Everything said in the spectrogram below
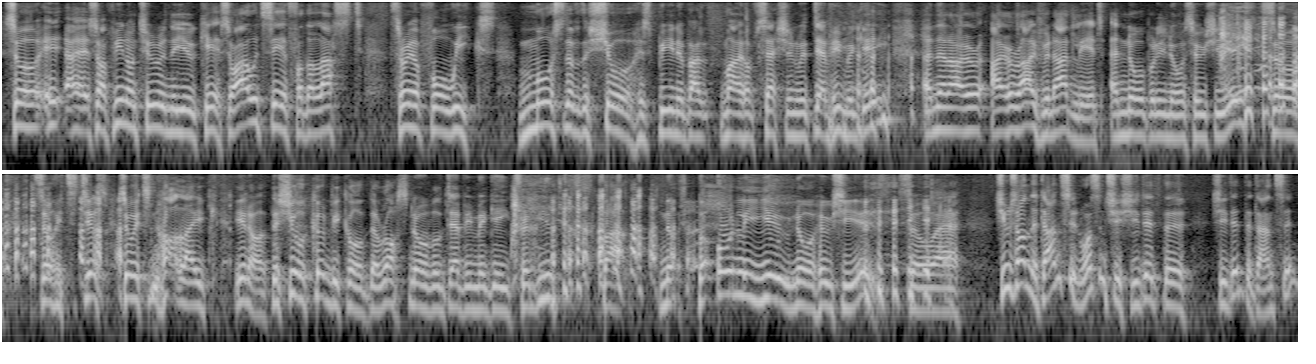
So it, uh, so I've been on tour in the UK. So I would say for the last three or four weeks, most of the show has been about my obsession with Debbie McGee, and then I, I arrive in Adelaide and nobody knows who she is. So so it's just so it's not like you know the show could be called the Ross Noble Debbie McGee tribute, but no, but only you know who she is. So. Uh, she was on the dancing, wasn't she? She did the she did the dancing.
